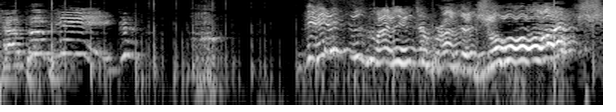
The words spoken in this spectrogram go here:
Peppa Pig. This is my little brother George.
